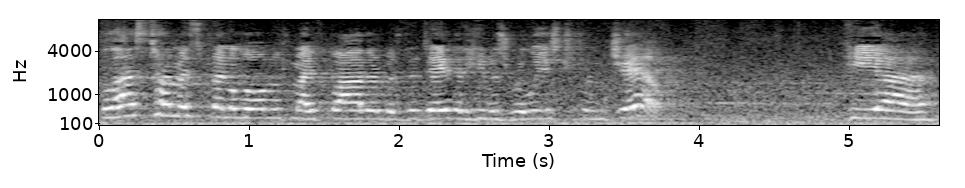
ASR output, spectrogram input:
The last time I spent alone with my father was the day that he was released from jail. He, uh,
